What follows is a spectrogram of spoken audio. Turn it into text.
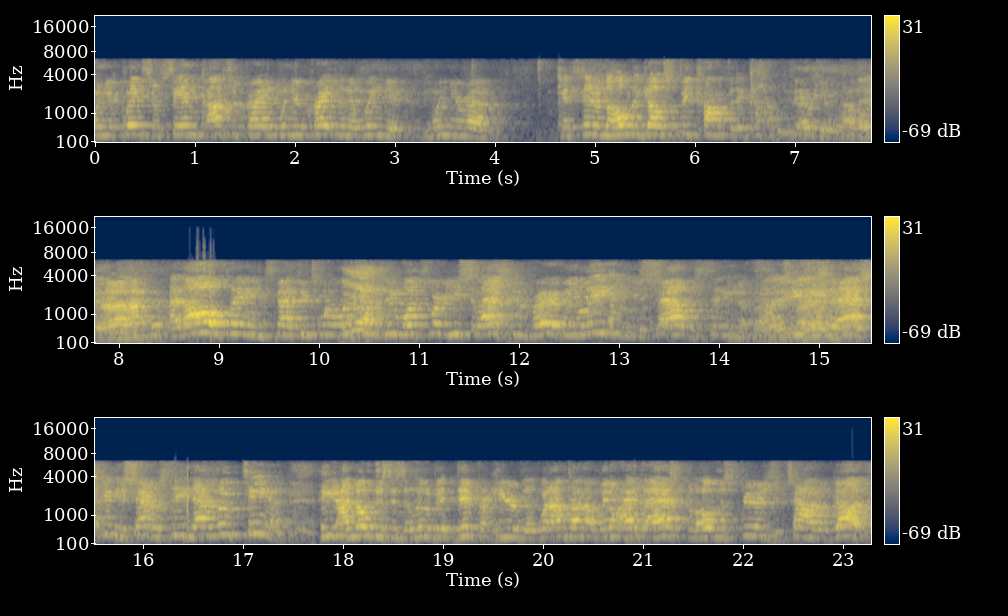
when you're cleansed from sin, consecrated, when you're craving, and when you when you're um, considering the Holy Ghost. Be confident. God will fill you. And all things, Matthew 21, Yeah. 22, whatsoever you shall ask in prayer, believe and you shall receive. Jesus said, ask and you shall receive. Now Luke 10, he, I know this is a little bit different here than what I'm talking about. We don't have to ask for the Holy Spirit as a child of God.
